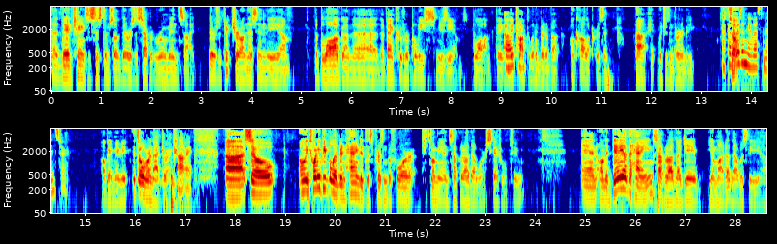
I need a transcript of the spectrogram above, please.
Uh, they had changed the system so that there was a separate room inside. There was a picture on this in the um, the blog on the the Vancouver Police Museum's blog. They oh, okay. they talked a little bit about Oakalla Prison, uh, which is in Burnaby. I thought so, it was in New Westminster. Okay, maybe it's over in that direction. All right. Uh, so only 20 people had been hanged at this prison before Hitomi and Sakurada were scheduled to. And on the day of the hanging, Sakurada gave Yamada, that was the uh,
